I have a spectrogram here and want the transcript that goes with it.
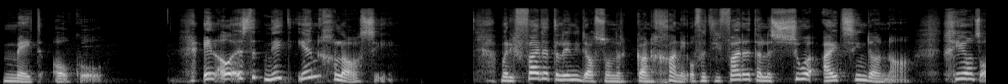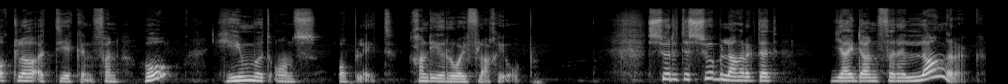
met alkohol. En al is dit net een glasie. Maar die feit dat hulle nie daarsonder kan gaan nie of dit die feit dat hulle so uitsien daarna, gee ons al klaar 'n teken van, "Ho, hier moet ons oplet. Gaan die rooi vlaggie op. So dit is so belangrik dat jy dan vir 'n lang ruk,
